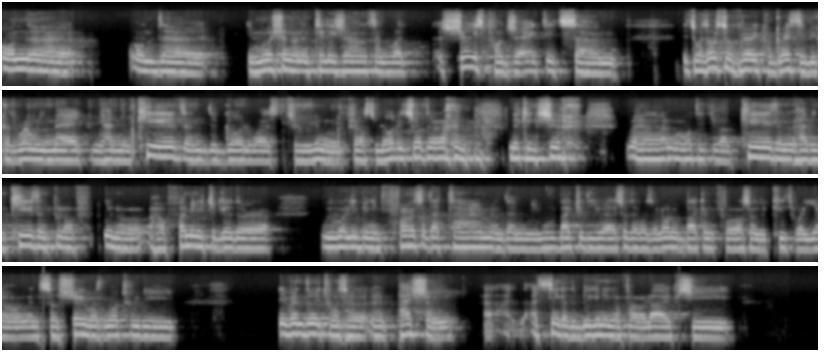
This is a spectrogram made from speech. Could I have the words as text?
on the on the emotional intelligence and what Sheri's project, it's um, it was also very progressive because when we met, we had no kids, and the goal was to, you know, first love each other and making sure uh, we wanted to have kids and having kids and put our, you know, our family together. We were living in France at that time, and then we moved back to the US. So there was a lot of back and forth, and the kids were young, and so Sheri was not really, even though it was her, her passion. I, I think at the beginning of our life, she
